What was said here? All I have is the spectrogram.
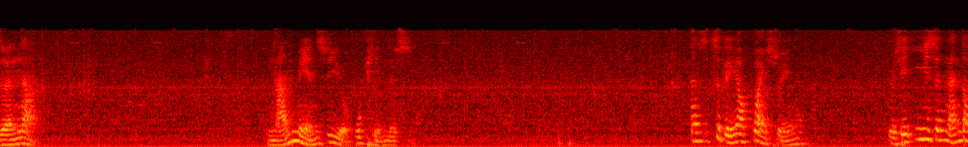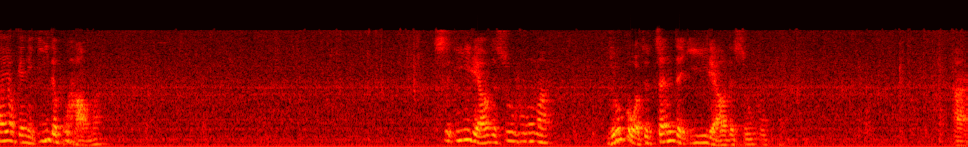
人呐，难免是有不平的事，但是这个要怪谁呢？有些医生难道要给你医的不好吗？是医疗的疏忽吗？如果是真的医疗的疏忽，啊。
